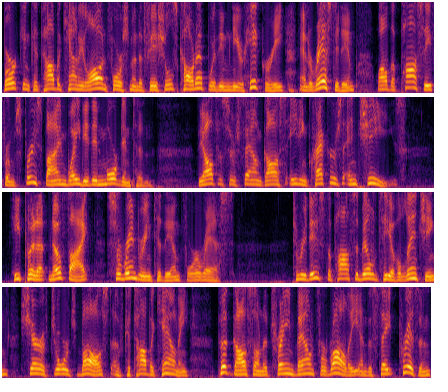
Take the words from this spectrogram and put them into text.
Burke and Catawba County law enforcement officials caught up with him near Hickory and arrested him, while the posse from Spruce Pine waited in Morganton. The officers found Goss eating crackers and cheese. He put up no fight, surrendering to them for arrest. To reduce the possibility of a lynching, Sheriff George Bost of Catawba County put Goss on a train bound for Raleigh and the state prison,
